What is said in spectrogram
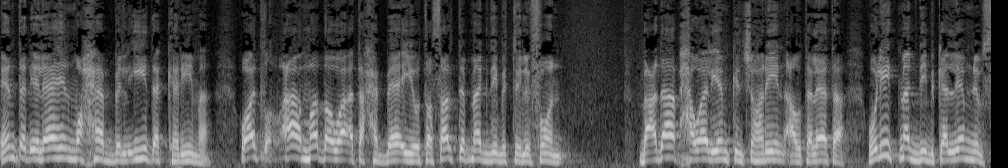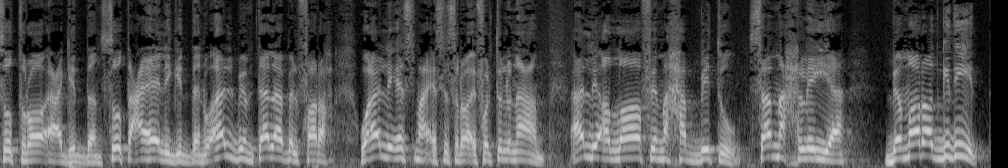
أنت الإله المحب لايدك كريمه وقت آه، مضى وقت أحبائي واتصلت بمجدي بالتليفون. بعدها بحوالي يمكن شهرين أو ثلاثة ولقيت مجدي بيكلمني بصوت رائع جدا صوت عالي جدا وقلبي امتلأ بالفرح وقال لي اسمع يا قسيس رائف قلت له نعم. قال لي الله في محبته سمح لي بمرض جديد.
